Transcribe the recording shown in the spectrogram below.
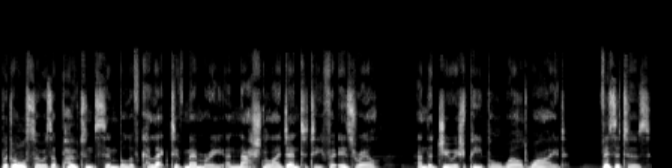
but also as a potent symbol of collective memory and national identity for Israel and the Jewish people worldwide. Visitors,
